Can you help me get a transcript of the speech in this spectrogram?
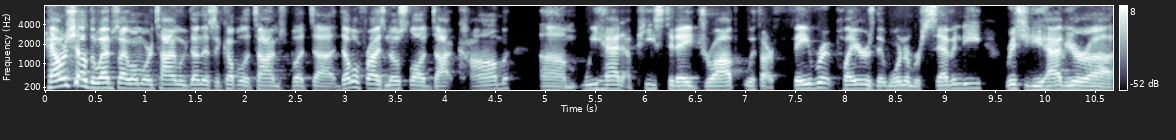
hey, I want to shout out the website one more time. We've done this a couple of times, but uh, doublefriesnoslaw.com. Um, we had a piece today drop with our favorite players that wore number 70. Richie, do you have your uh,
